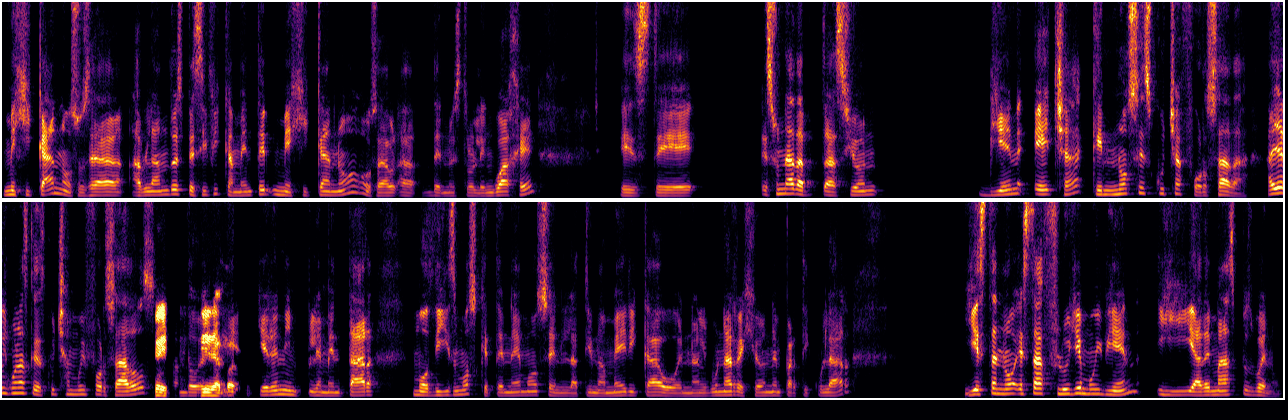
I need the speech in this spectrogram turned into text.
mexicanos, o sea, hablando específicamente mexicano, o sea, de nuestro lenguaje, este, es una adaptación bien hecha que no se escucha forzada. Hay algunas que se escuchan muy forzados sí, cuando sí, quieren implementar modismos que tenemos en Latinoamérica o en alguna región en particular. Y esta no, esta fluye muy bien y además, pues bueno,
